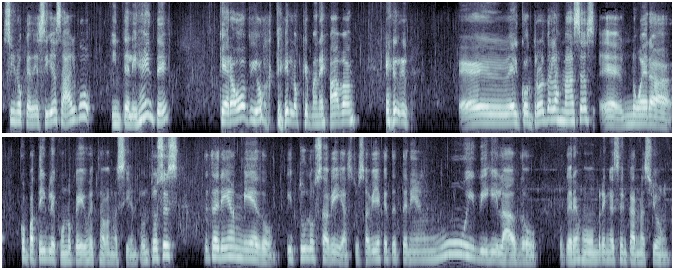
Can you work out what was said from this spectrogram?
sino que decías algo inteligente, que era obvio que los que manejaban el, control de las masas eh, no era compatible con lo que ellos estaban haciendo. Entonces te tenían miedo y tú lo sabías, tú sabías que te tenían muy vigilado porque eres hombre en esa encarnación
